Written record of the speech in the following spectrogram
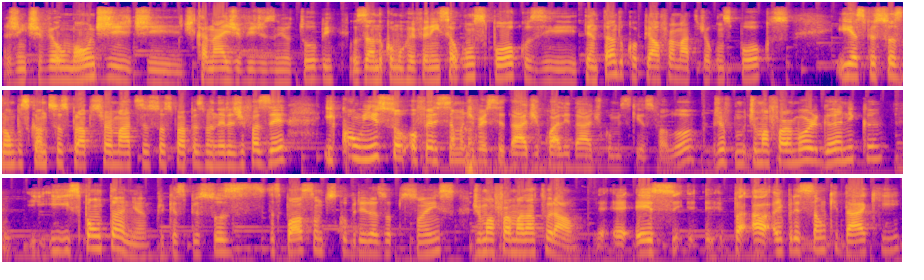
A gente vê um monte de, de- de canais de vídeos no YouTube usando como referência alguns poucos e tentando copiar o formato de alguns poucos, e as pessoas não buscando seus próprios formatos e suas próprias maneiras de fazer, e com isso oferecer uma diversidade e qualidade, como o Esquias falou, de, uma forma orgânica e, e espontânea, para que as pessoas possam descobrir as opções de uma forma natural. É- é- Esse, é, a, impressão que dá é que,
